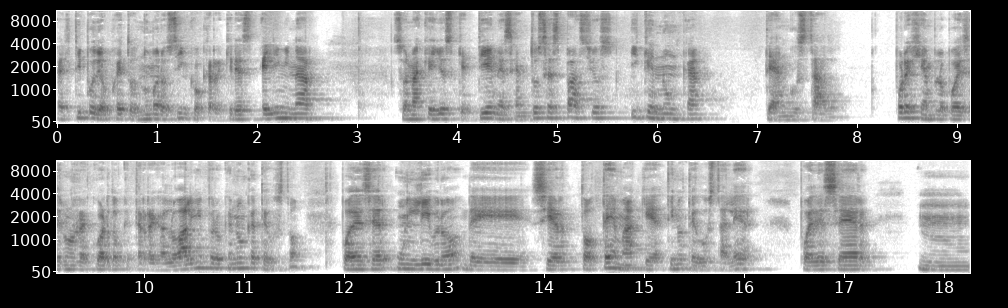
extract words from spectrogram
el tipo de objetos número 5 que requieres eliminar son aquellos que tienes en tus espacios y que nunca te han gustado. Por ejemplo, puede ser un recuerdo que te regaló alguien pero que nunca te gustó. Puede ser un libro de cierto tema que a ti no te gusta leer. Puede ser mm,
